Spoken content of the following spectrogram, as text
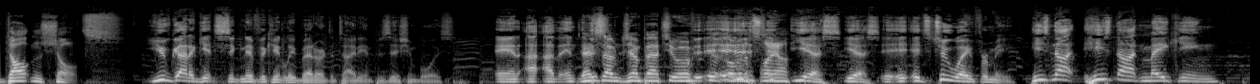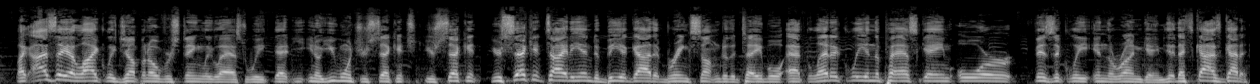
Dalton Schultz. You've got to get significantly better at the tight end position, boys. And I, I and That's this- something jump at you over, it- it- over the it's- playoff. it- yes, yes, It- it's two way for me. He's not. He's not making like Isaiah Likely jumping over Stingley last week. That you know you want your second, your second, your second tight end to be a guy that brings something to the table athletically in the pass game or physically in the run game. That guy's got it.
